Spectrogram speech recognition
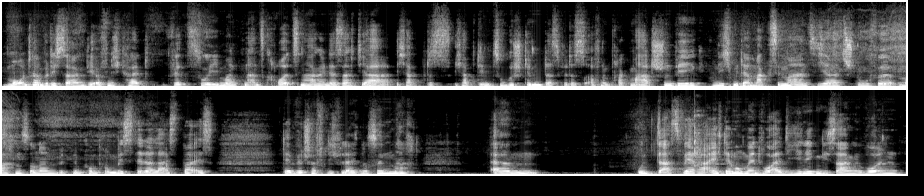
Momentan würde ich sagen, die Öffentlichkeit wird so jemanden ans Kreuz nageln, der sagt, ja, ich habe das, ich habe dem zugestimmt, dass wir das auf einem pragmatischen Weg, nicht mit der maximalen Sicherheitsstufe machen, sondern mit einem Kompromiss, der da leistbar ist, der wirtschaftlich vielleicht noch Sinn macht. Ähm, und das wäre eigentlich der Moment, wo all diejenigen, die sagen, wir wollen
